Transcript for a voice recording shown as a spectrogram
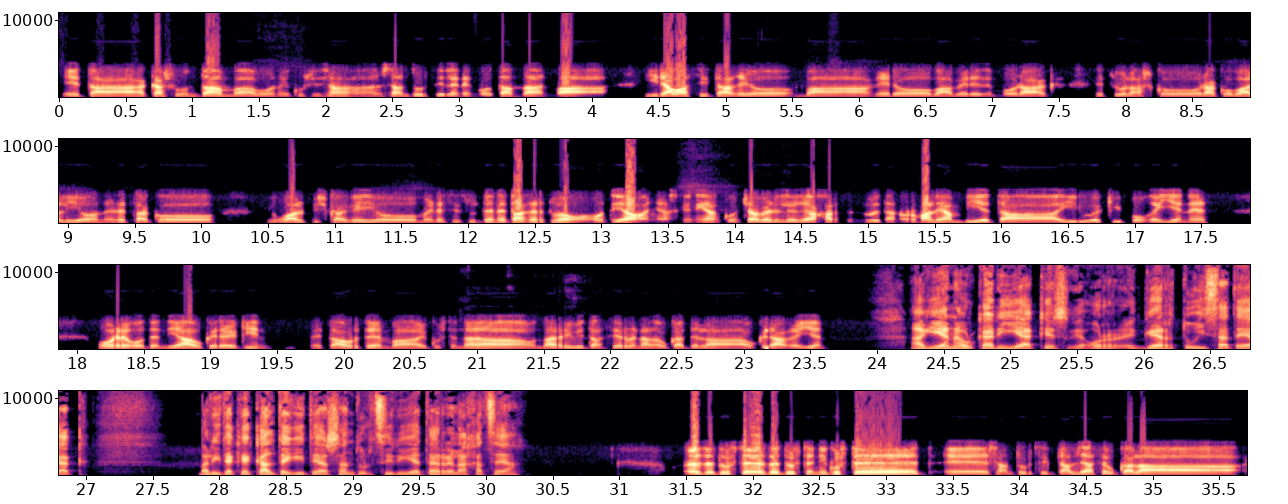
Eta kasu hontan, ba, bueno, ikusi izan santurtzi lehenengo tandan, ba, irabazita geho, ba, gero, ba, bere denborak etzuela askorako balio, niretzako igual pixka gehiago merezi zuten eta gertu gotia, baina azkenian kontxa bere legea jartzen du, eta normalean bi eta hiru ekipo gehienez, hor egoten dira aukerekin, eta aurten ba, ikusten da ondarribi eta zierbena daukatela aukera gehien. Agian aurkariak ez hor gertu izateak baliteke kalte egitea santurtziri eta errelajatzea? Ez dut uste, ez dut uste. Nik uste e, santurtzik taldea zeukala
